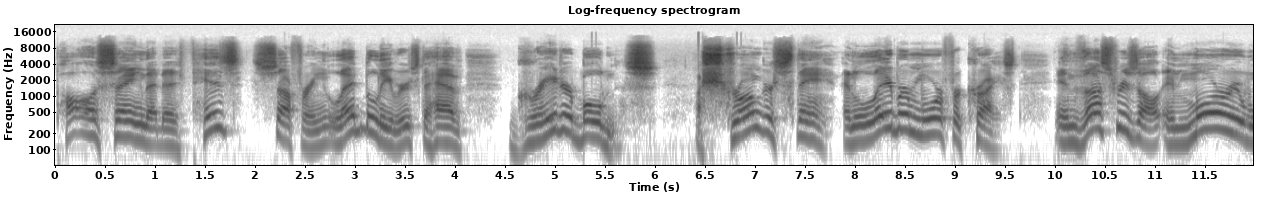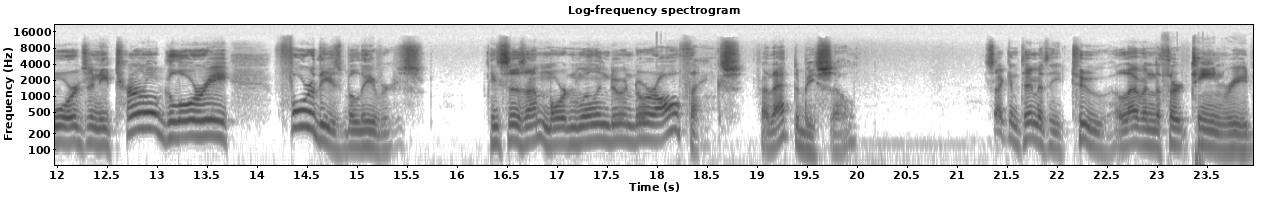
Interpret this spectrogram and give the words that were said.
Paul is saying that if his suffering led believers to have greater boldness, a stronger stand, and labor more for Christ, and thus result in more rewards and eternal glory for these believers, he says, I'm more than willing to endure all things for that to be so. 2 Timothy 2 11 to 13 read,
